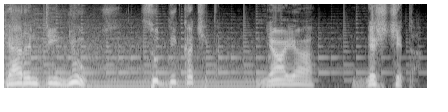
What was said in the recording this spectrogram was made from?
ಗ್ಯಾರಂಟಿ ನ್ಯೂಸ್, ಸುದ್ದಿ ಖಚಿತ, ನ್ಯಾಯ ನಿಶ್ಚಿತ.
